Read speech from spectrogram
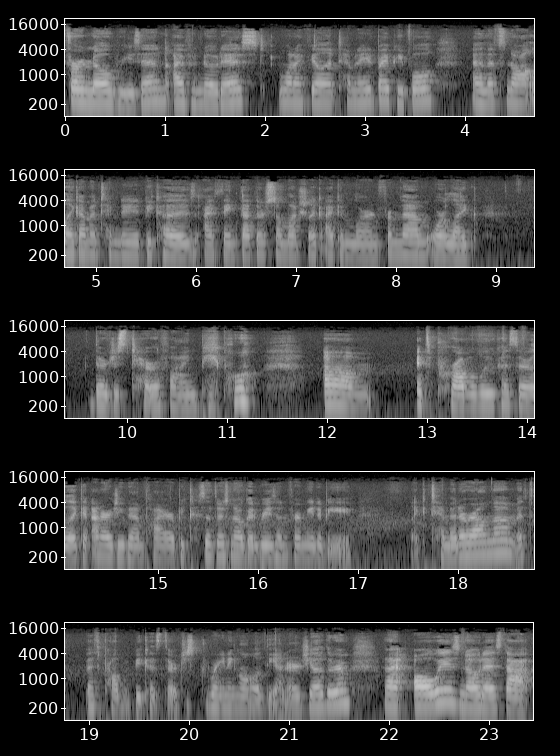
for no reason. I've noticed when I feel intimidated by people, and it's not like I'm intimidated because I think that there's so much like I can learn from them or like they're just terrifying people. Um, it's probably because they're like an energy vampire because if there's no good reason for me to be like timid around them, it's it's probably because they're just draining all of the energy out of the room. And I always notice that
